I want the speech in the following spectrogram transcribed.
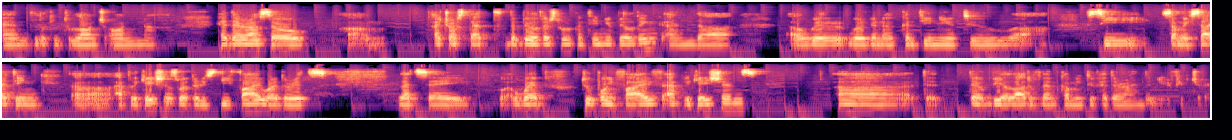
and looking to launch on Hedera. So um, I trust that the builders will continue building, and uh, uh, we're we're gonna continue to uh, see some exciting uh, applications, whether it's DeFi, whether it's let's say Web 2.5 applications. Uh, th- there'll be a lot of them coming to Hedera in the near future.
